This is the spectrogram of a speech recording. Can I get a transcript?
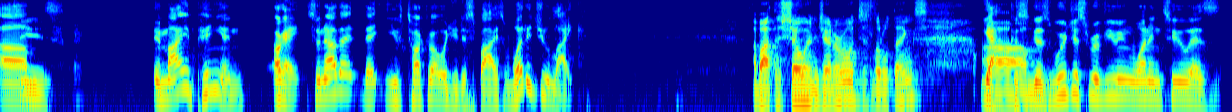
Um Jeez. in my opinion, okay, so now that, that you've talked about what you despise, what did you like? About the show in general, just little things. Yeah, because um, we're just reviewing one and two as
